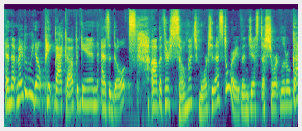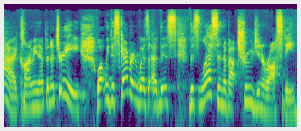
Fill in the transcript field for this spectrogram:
and that maybe we don't pick back up again as adults. Uh, but there's so much more to that story than just a short little guy climbing up in a tree. What we discovered was uh, this, this lesson about true generosity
